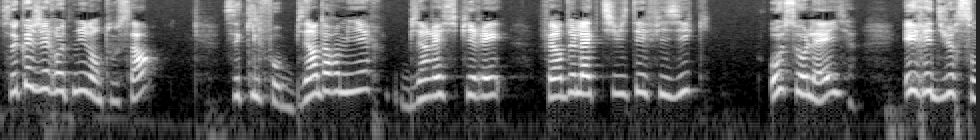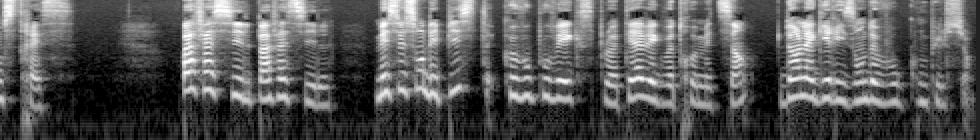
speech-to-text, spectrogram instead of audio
Ce que j'ai retenu dans tout ça, c'est qu'il faut bien dormir, bien respirer, faire de l'activité physique, au soleil, et réduire son stress. Pas facile, pas facile, mais ce sont des pistes que vous pouvez exploiter avec votre médecin dans la guérison de vos compulsions.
